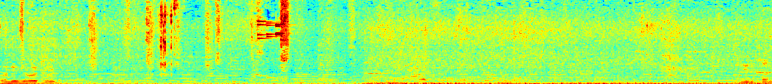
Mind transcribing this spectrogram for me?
पाण्याची बाटली इरफान.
